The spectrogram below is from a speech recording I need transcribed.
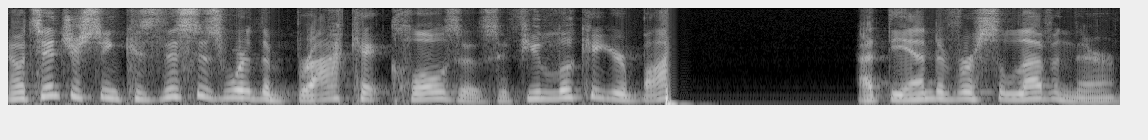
Now it's interesting because this is where the bracket closes. If you look at your Bible, at the end of verse 11 there,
